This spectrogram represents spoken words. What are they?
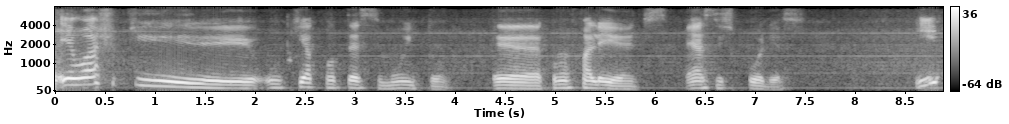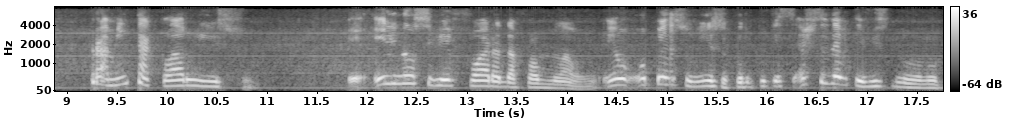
Eu acho que o que acontece muito é, como eu falei antes, é as escolhas. E para mim tá claro isso. Ele não se vê fora da Fórmula 1. Eu, eu penso nisso porque acho que você deve ter visto no, no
